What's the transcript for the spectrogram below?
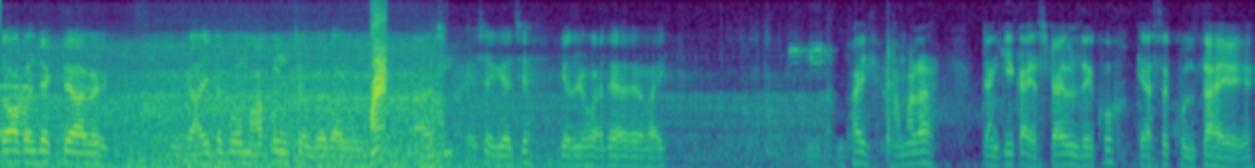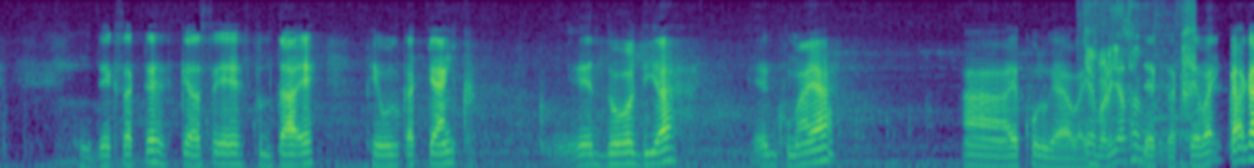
তখন দেখতে হবে। গাড়িতে পুরো মাখুন চলবে তখন। আর এসে গেছে। তেল ঢোকাতে হবে ভাই भाई हमारा टंकी का स्टाइल देखो कैसे खुलता है ये देख सकते हैं कैसे खुलता है फ्यूल का टैंक ये दो दिया एक घुमाया हाँ ये खुल गया भाई क्या बढ़िया था দেখ सकते ভাই কাকা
